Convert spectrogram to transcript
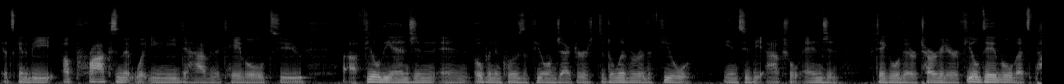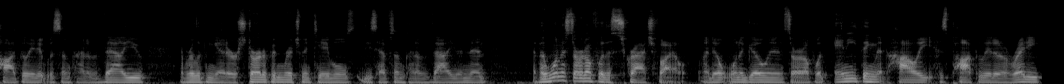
It's going to be approximate what you need to have in the table to uh, fuel the engine and open and close the fuel injectors to deliver the fuel into the actual engine. If we take a look at our target air fuel table, that's populated with some kind of value. If we're looking at our startup enrichment tables, these have some kind of value in them. If I want to start off with a scratch file, I don't want to go in and start off with anything that Holley has populated already,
